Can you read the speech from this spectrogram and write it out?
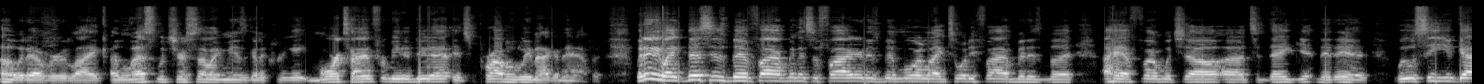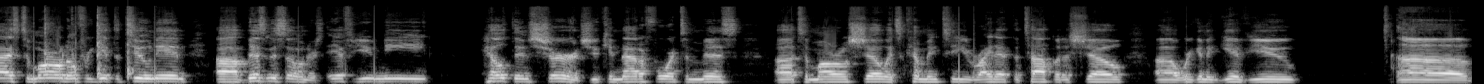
or whatever. Like, unless what you're selling me is going to create more time for me to do that, it's probably not going to happen. But anyway, this has been five minutes of fire. It's been more like 25 minutes, but I had fun with y'all uh, today getting it in. We will see you guys tomorrow. Don't forget to tune in. Uh, business owners, if you need health insurance, you cannot afford to miss uh, tomorrow's show. It's coming to you right at the top of the show. Uh, we're going to give you. Uh,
